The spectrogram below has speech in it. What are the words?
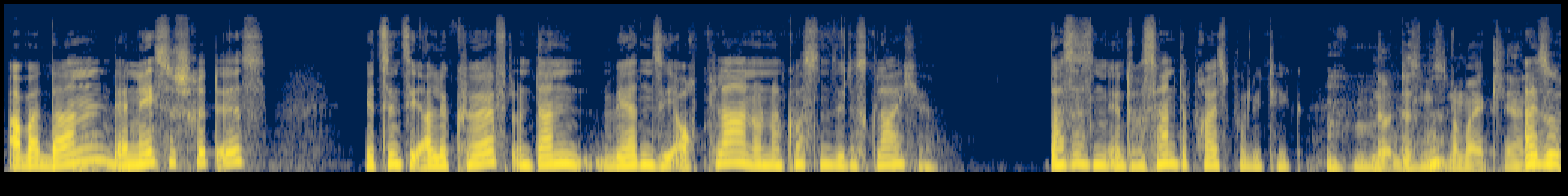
Aber dann, der nächste Schritt ist, jetzt sind sie alle curved und dann werden sie auch plan und dann kosten sie das Gleiche. Das ist eine interessante Preispolitik. No, das musst du nochmal erklären. Also-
